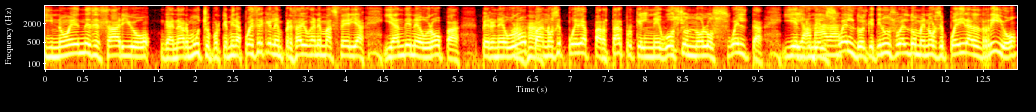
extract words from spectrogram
y no es necesario ganar mucho, porque mira, puede ser que el empresario gane más feria y ande en Europa, pero en Europa Ajá. no se puede apartar porque el negocio no lo suelta. Y el del sueldo, el que tiene un sueldo menor, se puede ir al río,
